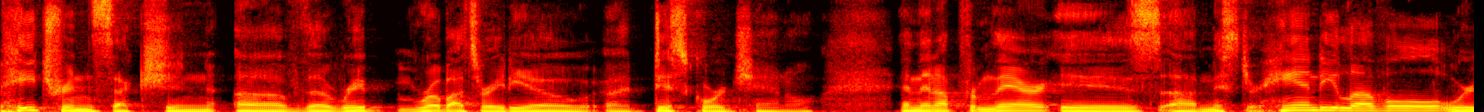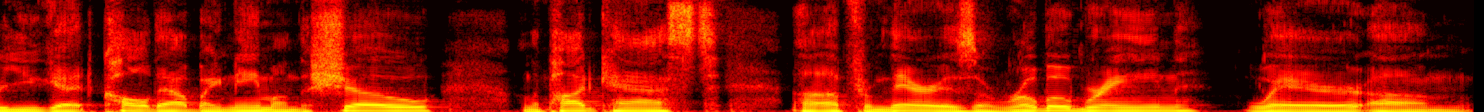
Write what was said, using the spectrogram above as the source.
patron section of the Ra- Robots Radio uh, Discord channel, and then up from there is uh, Mr. Handy level, where you get called out by name on the show, on the podcast. Uh, up from there is a Robo Brain, where um,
